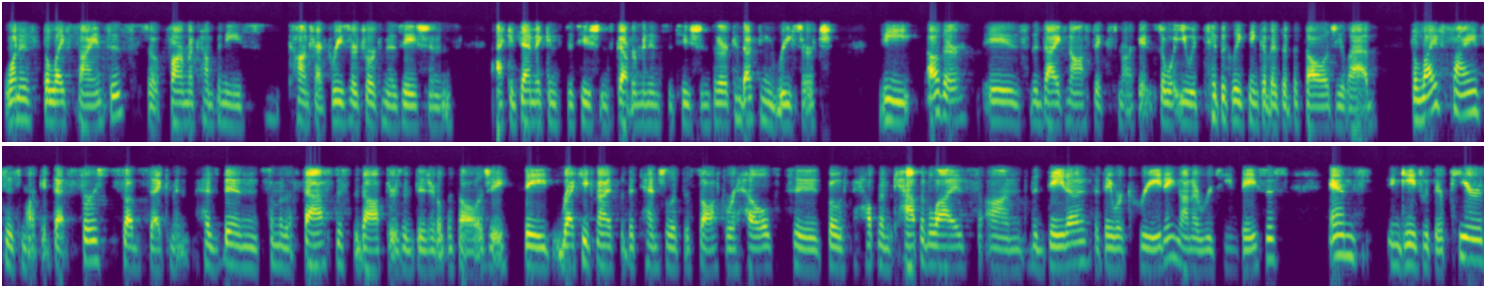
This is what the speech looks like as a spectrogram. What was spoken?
One is the life sciences, so pharma companies, contract research organizations, academic institutions, government institutions that are conducting research. The other is the diagnostics market, so what you would typically think of as a pathology lab. The life sciences market, that first subsegment, has been some of the fastest adopters of digital pathology. They recognize the potential that the software held to both help them capitalize on the data that they were creating on a routine basis and engage with their peers,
